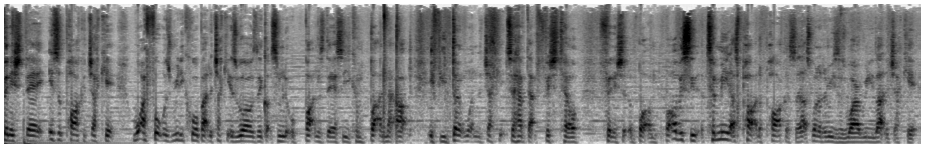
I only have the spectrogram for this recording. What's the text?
finish there. It's a parka jacket. What I thought was really cool about the jacket as well is they got some little buttons there so you can button that up if you don't want the jacket to have that fishtail finish at the bottom. But obviously to me that's part of the parka so that's one of the reasons why I really like the jacket.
